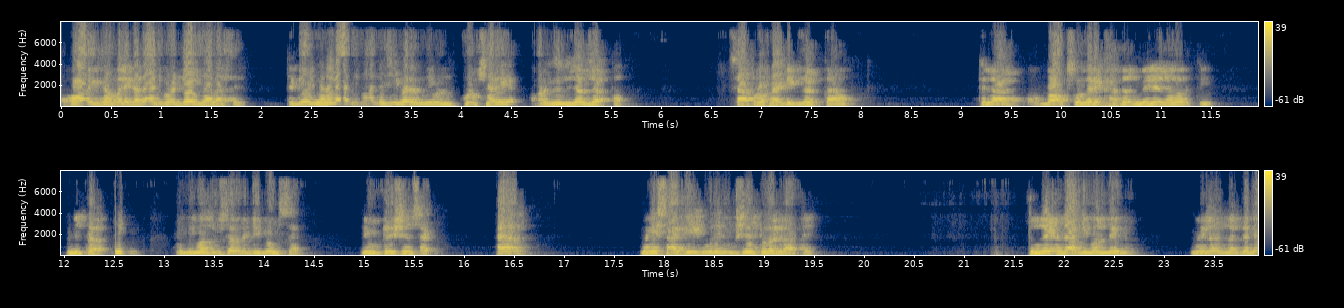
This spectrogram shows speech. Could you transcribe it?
फॉर एक्झाम्पल एखादा अॅनिमल डेथ झाला असेल ते डेथ झालेल्या अॅनिमल त्याची गरज नाही. म्हणून खूप सारे ऑर्गॅनिझम जगतात. सॅप्रोफॅटिक जगतात. त्याला डॉग्स वगैरे खातात मेलेल्यावरती. म्हणजे प्रत्येक अॅनिमल दुसऱ्यावर डिपेंड्स आहे. न्यूट्रिशनसाठी. हा? म्हणजे हे सायकलिकमध्ये न्यूट्रिशन फिरत राहते. तुमचं एखादं अॅनिमल मेलं. मेल्यानंतर त्याने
